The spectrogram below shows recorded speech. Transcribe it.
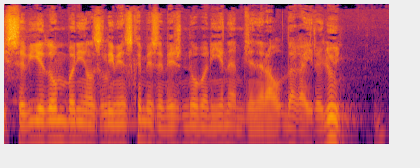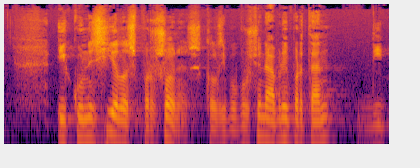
i sabia d'on venien els aliments que, a més a més, no venien en general de gaire lluny. I coneixia les persones que els hi proporcionaven i, per tant, dit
